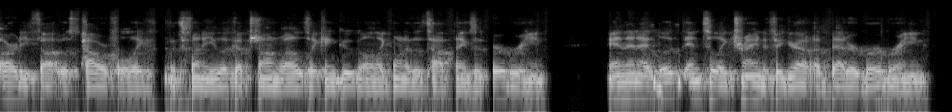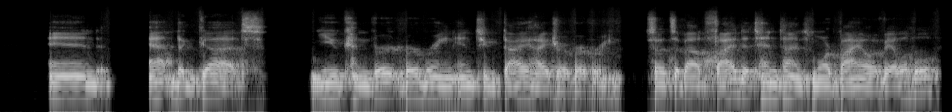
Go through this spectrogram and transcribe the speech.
already thought was powerful. Like it's funny, you look up Shawn Wells like in Google, and like one of the top things is berberine. And then I looked into like trying to figure out a better berberine. And at the gut, you convert berberine into dihydroberberine. So it's about five to 10 times more bioavailable.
